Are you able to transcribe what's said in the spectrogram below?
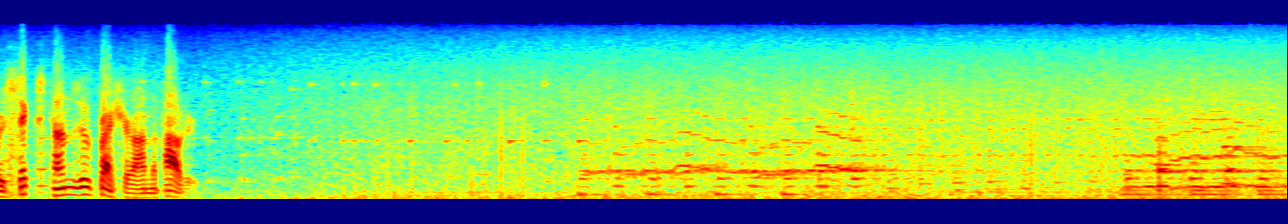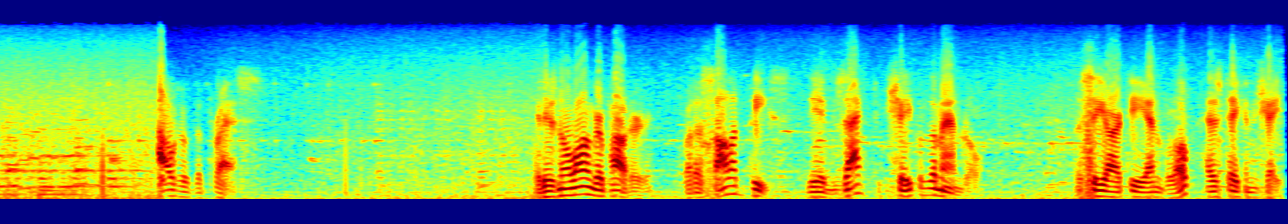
Over six tons of pressure on the powder. out of the press. It is no longer powder, but a solid piece, the exact shape of the mandrel. The CRT envelope has taken shape.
